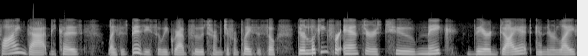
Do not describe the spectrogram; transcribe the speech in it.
find that because life is busy. So we grab foods from different places. So they're looking for answers to make their diet and their life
